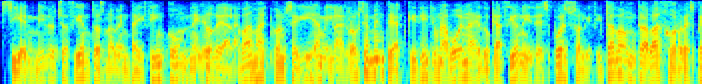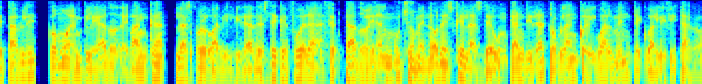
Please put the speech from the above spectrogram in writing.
Si en 1895 un negro de Alabama conseguía milagrosamente adquirir una buena educación y después solicitaba un trabajo respetable, como empleado de banca, las probabilidades de que fuera aceptado eran mucho menores que las de un candidato blanco igualmente cualificado.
